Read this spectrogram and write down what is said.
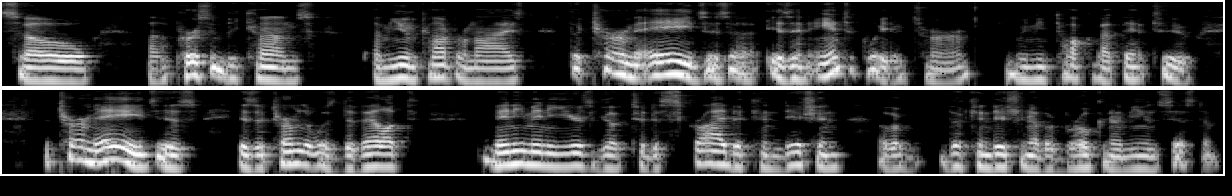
So a person becomes immune compromised. The term AIDS is a is an antiquated term. We need to talk about that too. The term AIDS is is a term that was developed many many years ago to describe the condition of a, the condition of a broken immune system.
